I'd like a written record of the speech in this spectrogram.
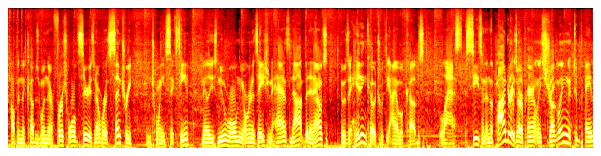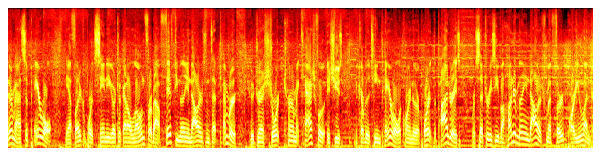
helping the Cubs win their first World Series in over a century in 2016. Mallee's new role in the organization has not been announced. He was a hitting coach with the Iowa Cubs last season. And the Padres are apparently struggling to pay their massive payroll. The Athletic reports San Diego took out a loan for about $50 million in September to address short-term cash flow issues and cover the team payroll. According to the report, the Padres were set to receive $100 million from a third-party lender.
